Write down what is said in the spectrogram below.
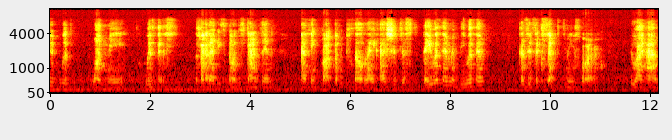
who would want me with this? The fact that he's so understanding, I think part of me felt like I should just stay with him and be with him because he's accepted me for who I am.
